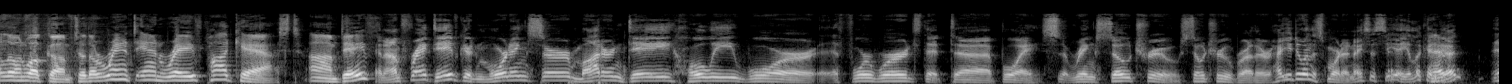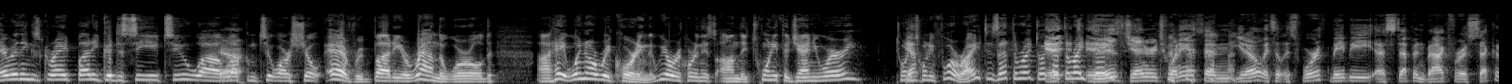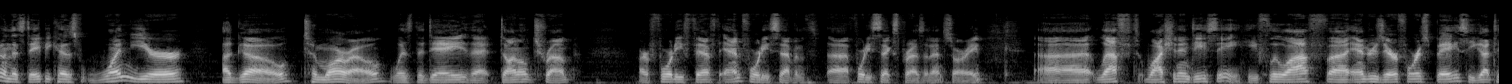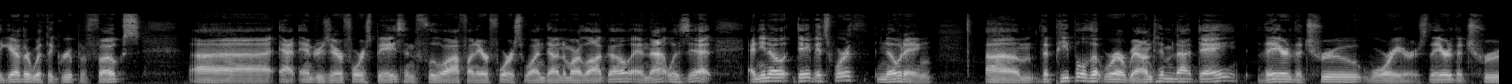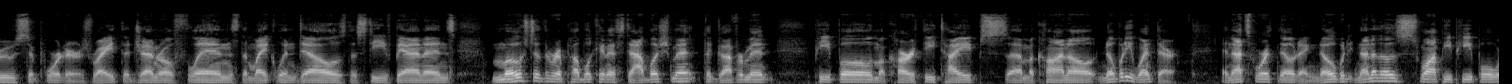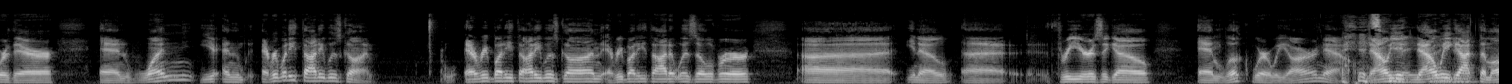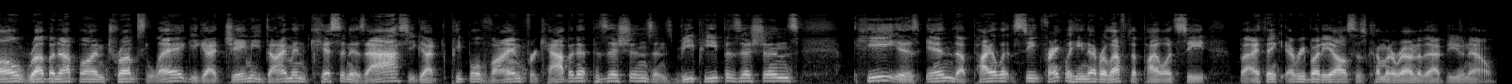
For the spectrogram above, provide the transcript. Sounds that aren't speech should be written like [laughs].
Hello and welcome to the Rant and Rave podcast. I'm Dave. And I'm Frank. Dave, good morning, sir. Modern day holy war. Uh, Four words that, uh, boy, ring so true. So true, brother. How you doing this morning? Nice to see you. You looking good? Everything's great, buddy. Good to see you too. Uh, Yeah. Welcome to our show, everybody around the world. Uh, hey, when are we recording? That? We are recording this on the 20th of January, 2024, right? Is that the right? Do I got the right it date? It is January [laughs] 20th, and, you know, it's, it's worth maybe uh, stepping back for a second on this date because one year ago, tomorrow, was the day that Donald Trump, our 45th and 47th, uh, 46th president, sorry, uh, left Washington, D.C. He flew off uh, Andrews Air Force Base. He got together with a group of folks uh, at Andrews Air Force Base and flew off on Air Force One down to Mar-Lago, and that was it. And you know, Dave, it's worth noting um, the people that were around him that day. They are the true warriors. They are the true supporters, right? The General Flynn's, the Mike Lindell's, the Steve Bannon's. Most of the Republican establishment, the government people, McCarthy types, uh, McConnell, nobody went there and that's worth noting. Nobody, none of those swampy people were there, and one year, and everybody thought he was gone. Everybody thought he was gone. Everybody thought it was over. Uh, you know, uh, three years ago, and look where we are now. [laughs] It's now you, now we amazing, got them all rubbing up on Trump's leg. You got Jamie Dimon kissing his ass. You got people vying for cabinet positions and VP positions. He is in the pilot seat. Frankly, he never left the pilot seat, but I think everybody else is coming around to that view now.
